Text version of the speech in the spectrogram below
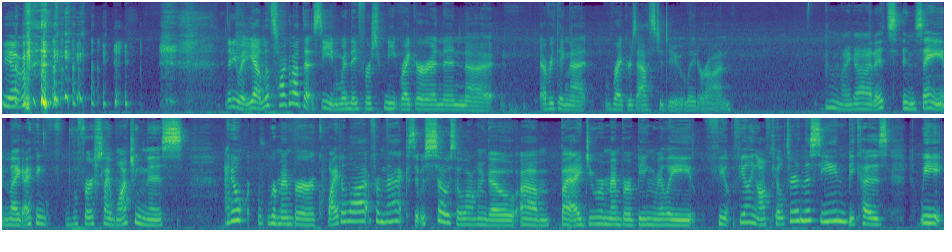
yep. Anyway, yeah, let's talk about that scene when they first meet Riker and then uh, everything that Riker's asked to do later on. Oh my god, it's insane. Like I think the first time watching this, I don't remember quite a lot from that because it was so so long ago. Um, but I do remember being really feel, feeling off kilter in this scene because we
